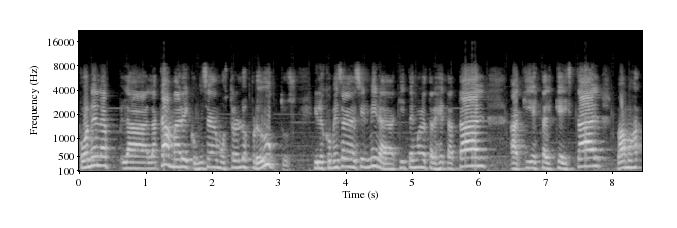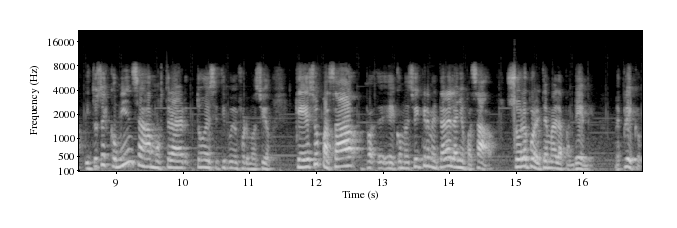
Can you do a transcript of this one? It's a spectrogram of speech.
ponen la, la- la cámara y comienzan a mostrar los productos y les comienzan a decir, mira, aquí tengo la tarjeta tal, aquí está el case tal, vamos a... Entonces comienzas a mostrar todo ese tipo de información, que eso pasaba, pa- eh, comenzó a incrementar el año pasado, solo por el tema de la pandemia. ¿Me explico?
